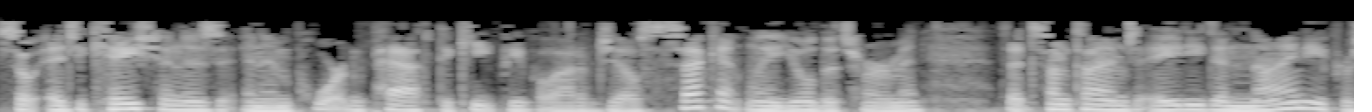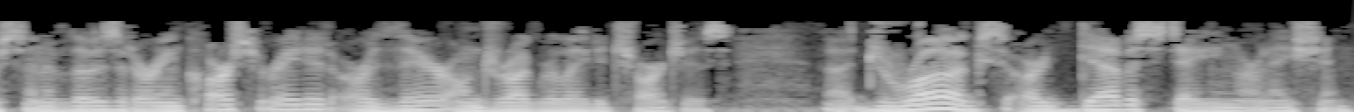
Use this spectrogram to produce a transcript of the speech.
So education is an important path to keep people out of jail. Secondly, you'll determine that sometimes 80 to 90 percent of those that are incarcerated are there on drug-related charges. Uh, drugs are devastating our nation,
